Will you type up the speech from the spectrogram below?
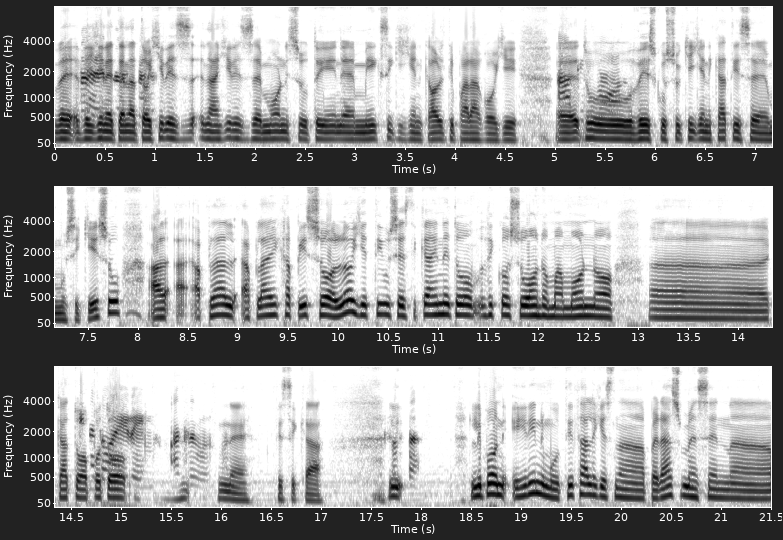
Δεν δεν γίνεται να το χειρίζεσαι, να χειρίζεσαι μόνη σου την ε, μίξη και γενικά όλη την παραγωγή ε, του δίσκου σου και γενικά της ε, μουσικής σου. Α, α- απλά, απλά είχα πει solo γιατί ουσιαστικά είναι το δικό σου όνομα μόνο ε, κάτω από το... Ναι, φυσικά. Λι- Λοιπόν, Ειρήνη μου, τι θα έλεγες να περάσουμε σε ένα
